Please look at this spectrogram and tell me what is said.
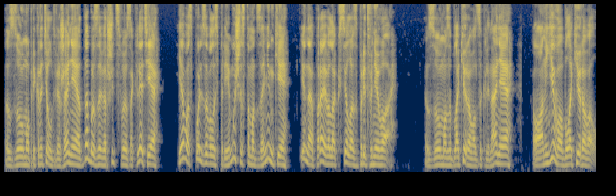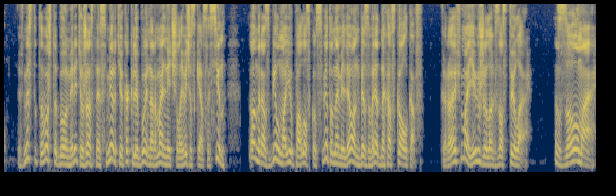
Зума прекратил движение, дабы завершить свое заклятие, я воспользовалась преимуществом от заминки и направила Ксилос Брит в него. Зума заблокировал заклинание. Он его блокировал. Вместо того, чтобы умереть ужасной смертью, как любой нормальный человеческий ассасин, он разбил мою полоску света на миллион безвредных осколков. Кровь в моих жилах застыла. «Зума!»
